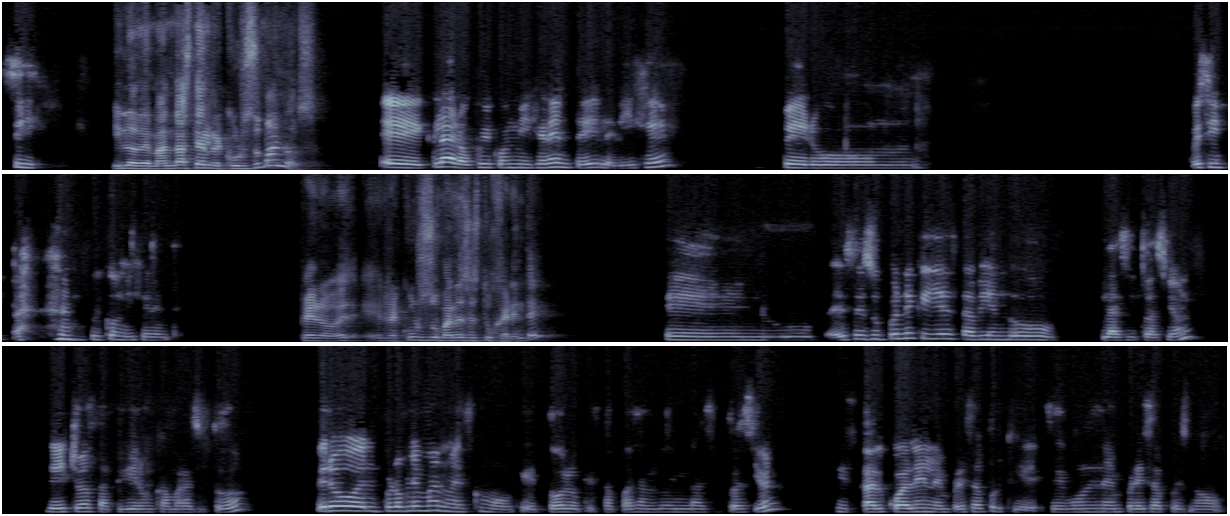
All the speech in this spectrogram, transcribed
Sí. Y lo demandaste en recursos humanos. Eh, claro, fui con mi gerente y le dije, pero mm, pues sí, fui con mi gerente. Pero eh, recursos humanos es tu gerente. Eh, no, eh, se supone que ella está viendo la situación. De hecho, hasta pidieron cámaras y todo. Pero el problema no es como que todo lo que está pasando en la situación es tal cual en la empresa, porque según la empresa, pues no,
